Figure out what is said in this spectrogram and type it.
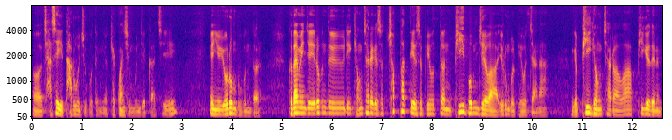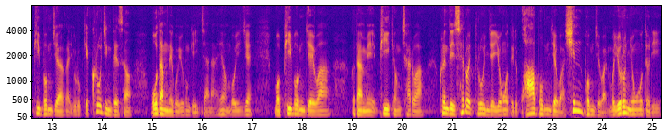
어, 자세히 다루어지거든요. 객관식 문제까지 이런 부분들. 그다음에 이제 여러분들이 경찰에게서 첫 파트에서 배웠던 비범죄화 이런 걸 배웠잖아. 그러니까 비경찰화와 비교되는 비범죄화가 이렇게 크로징돼서 오답 내고 이런 게 있잖아요. 뭐 이제 뭐 비범죄와 그다음에 비경찰화 그런데 새로 들어온 이제 용어들이 과범죄와 신범죄와 뭐 이런 용어들이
